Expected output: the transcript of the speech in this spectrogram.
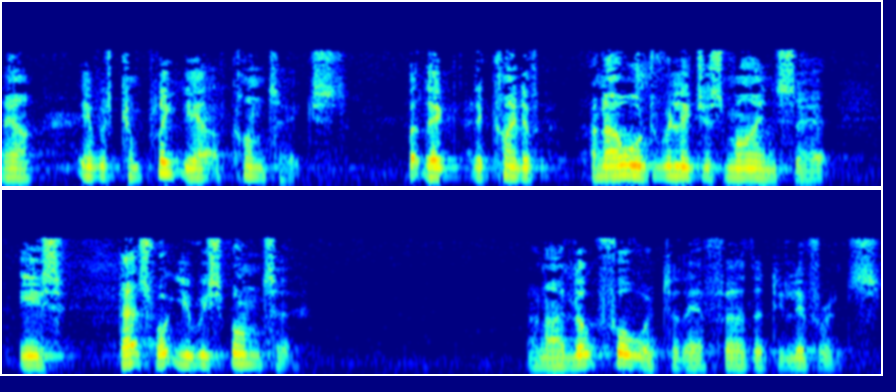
Now, it was completely out of context, but the kind of an old religious mindset is that's what you respond to. And I look forward to their further deliverance.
